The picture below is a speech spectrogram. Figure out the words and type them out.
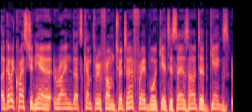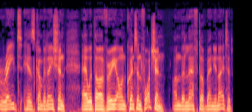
I got a question here, Ryan, that's come through from Twitter. Fred Morketi says, How did Giggs rate his combination uh, with our very own Quinton Fortune on the left of Man United?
